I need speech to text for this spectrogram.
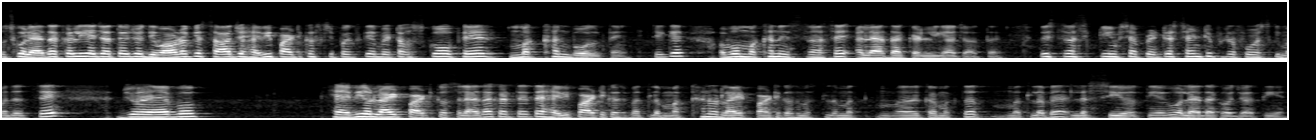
उसको लैदा कर लिया जाता है, जो दीवारों के साथ जो हैवी पार्टिकल्स चिपकते हैं बेटा, उसको फिर मक्खन बोलते हैं, ठीक है? और वो मक्खन इस तरह से अलहदा कर लिया जाता है। तो इस तरह से क्रीम सेपरेटर सेंटीमीटर फोर्स की मदद से जो है वो हैवी और लाइट पार्टिकल्स अलहदा करते थे। हैवी पार्टिकल्स मतलब मक्खन और लाइट पार्टिकल्स मतलब मत, का मतलब मतलब है लस्सी होती है वो अलहदा हो जाती है।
